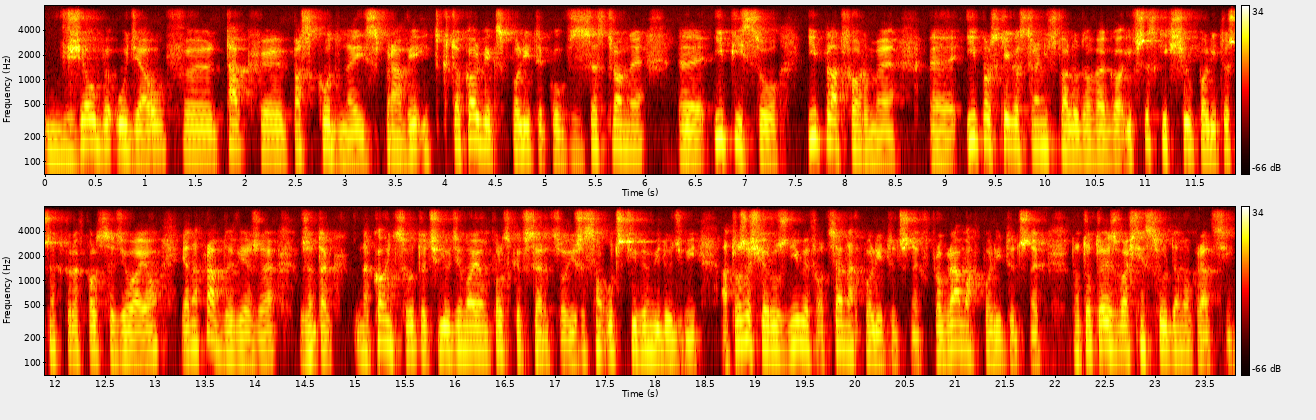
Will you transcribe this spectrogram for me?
wziąłby udział w tak e, paskudnej sprawie i ktokolwiek z polityków ze strony e, i PiSu, i Platformy, e, i Polskiego Stronnictwa Ludowego, i wszystkich sił politycznych, które w Polsce działają, ja naprawdę wierzę, że tak na końcu to ci ludzie mają Polskę w sercu i że są uczciwymi ludźmi. A to, że się różnimy w ocenach politycznych, w programach politycznych, no to to jest właśnie sól demokracji.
